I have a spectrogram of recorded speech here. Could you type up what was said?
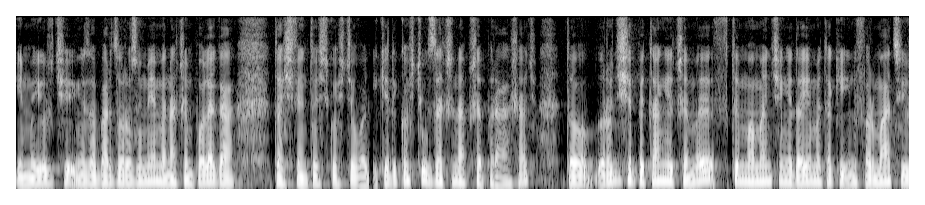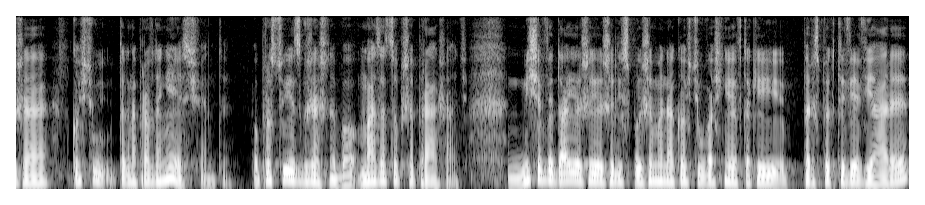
i my już nie za bardzo rozumiemy, na czym polega ta świętość Kościoła. I kiedy Kościół zaczyna przepraszać, to rodzi się pytanie, czy my w tym momencie nie dajemy takiej informacji, że Kościół tak naprawdę nie jest święty. Po prostu jest grzeszny, bo ma za co przepraszać. Mi się wydaje, że jeżeli spojrzymy na Kościół właśnie w takiej perspektywie wiary,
